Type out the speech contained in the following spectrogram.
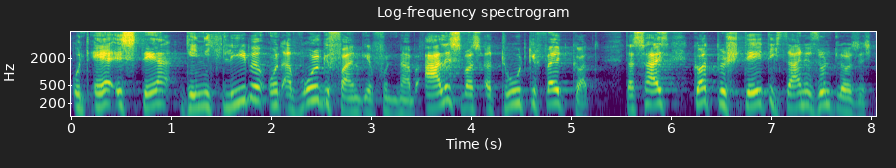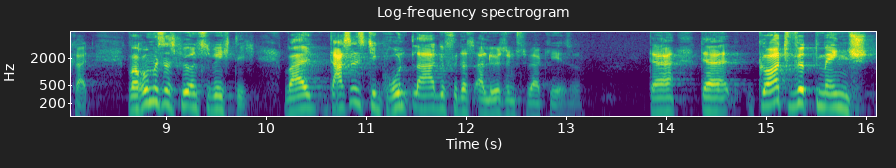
und er ist der, den ich liebe und auch Wohlgefallen gefunden habe. Alles, was er tut, gefällt Gott. Das heißt, Gott bestätigt seine Sündlosigkeit. Warum ist das für uns wichtig? Weil das ist die Grundlage für das Erlösungswerk Jesu. Der, der Gott wird Mensch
